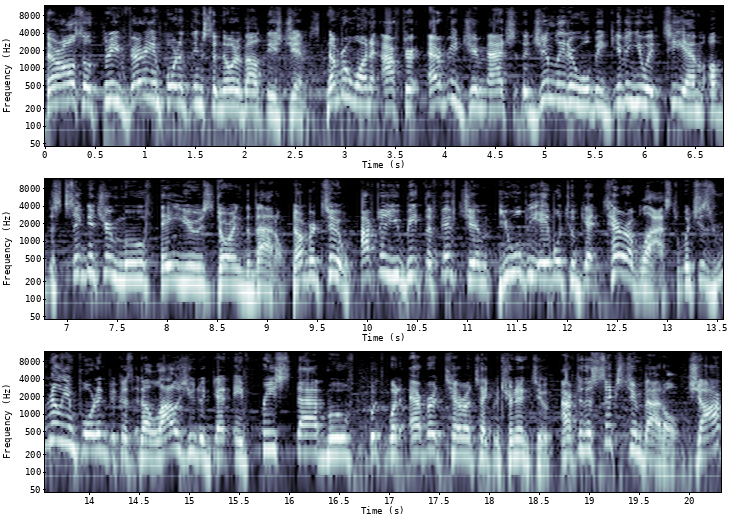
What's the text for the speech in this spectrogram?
There are also three very important things to note about these gyms. Number one, after every gym match, the gym leader will be giving you a TM of the signature move they use during the battle. Number two, after you beat the fifth gym, you will be able to get Tera Blast, which is really important because it allows you to get a free stab move with whatever Tera type you turn into. After the sixth gym battle, Jacq,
